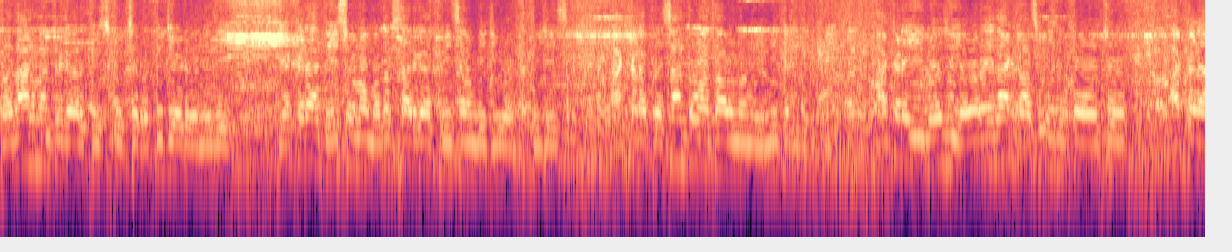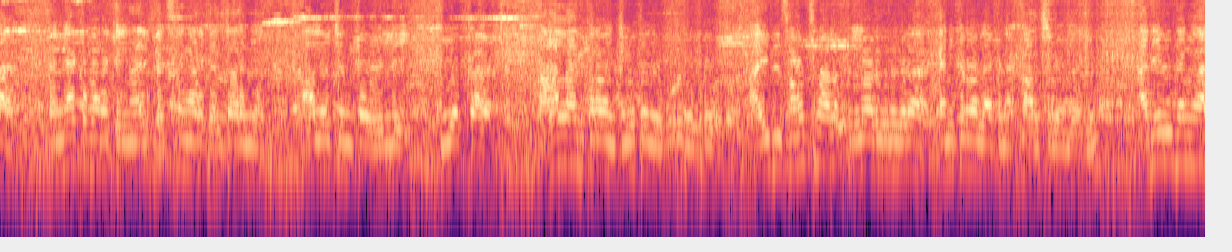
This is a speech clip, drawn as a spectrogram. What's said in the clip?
ప్రధానమంత్రి గారు తీసుకొచ్చి రద్దు చేయడం అనేది ఎక్కడ దేశంలో మొదటిసారిగా త్రీ సెవెంటీ జీవో రద్దు చేసి అక్కడ ప్రశాంత వాతావరణంలో ఎన్నికలు జరిపి అక్కడ ఈరోజు ఎవరైనా కాశ్మీర్ పోవచ్చు అక్కడ కన్యాకుమారికి వెళ్ళి ఖచ్చితంగా వెళ్తారని ఆలోచనతో వెళ్ళి ఈ యొక్క ఆహ్లాదకరమైన జీవితం ఇప్పుడు ఐదు సంవత్సరాల పిల్లాడుగును కూడా కనికరం లేకుండా కాల్చడం జరిగింది. అదేవిధంగా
